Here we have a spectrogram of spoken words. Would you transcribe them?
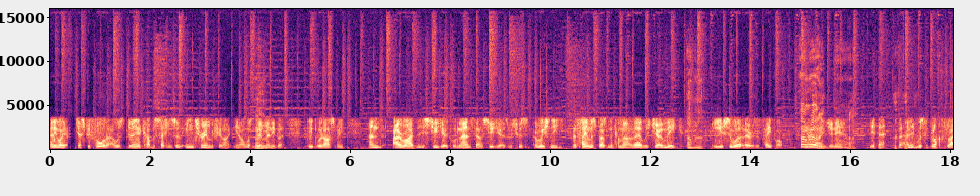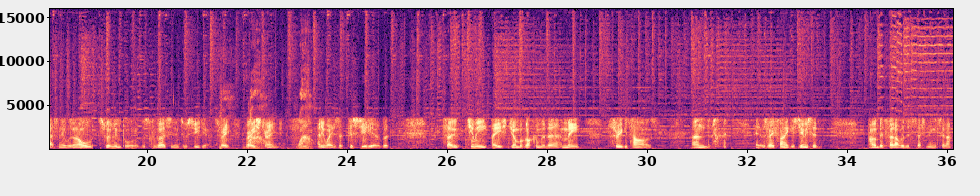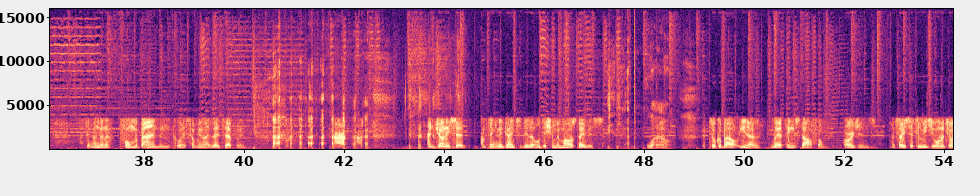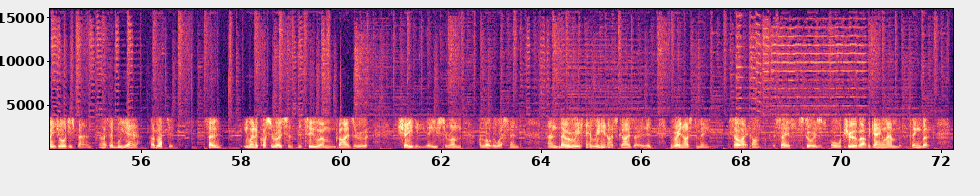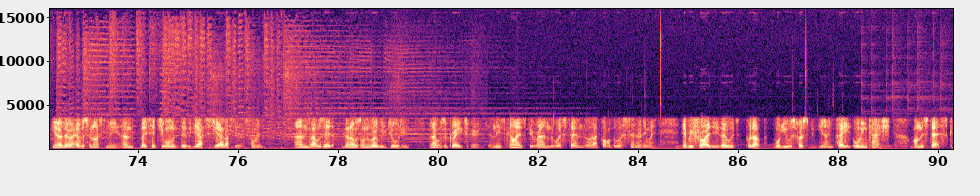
Anyway, just before that, I was doing a couple of sessions of interim, if you like. You know, I wasn't doing many, but people would ask me. And I arrived at this studio called Lansdowne Studios, which was originally the famous person to come out of there was Joe Meek. Oh, wow. He used to work there as a tape op. Oh, you know, really? engineer. Yeah, and it was a block of flats, and it was an old swimming pool that was converted into a studio. It's very, very Wow. strange. Wow. Anyway, it's a good studio, but so Jimmy Page and John McLaughlin were there, and me, three guitars, and it was very funny because Jimmy said, "I'm a bit fed up with this session thing." He said, "I, I think I'm going to form a band and call it something like Led Zeppelin." and Johnny said, "I'm thinking of going to do that audition with Miles Davis." Wow. talk about, you know, where things start from, origins. And so he said to me, Do you want to join George's band? And I said, Well, yeah, I'd love to. So he went across the road to the two um, guys who were shady. They used to run a lot of the West End. And they were really, really nice guys, though. They were very nice to me. So I can't say if the stories are all true about the gangland thing, but, you know, they were ever so nice to me. And they said, Do you want to do that? Yeah, I said, Yeah, that's it. It's fine. And that was it. Then I was on the road with Georgie, and that was a great experience. And these guys who ran the West End, or that part of the West End anyway, every Friday they would put up what you were supposed to be, you know, pay, all in cash, on this desk.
